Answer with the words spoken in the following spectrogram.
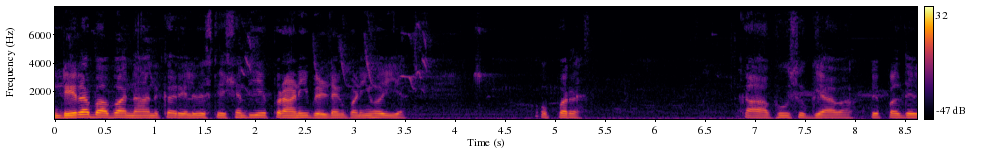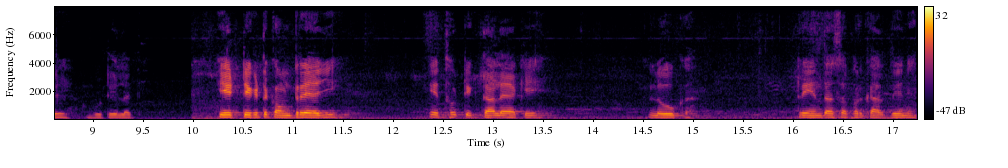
Dera Baba Nanak railway station ਦੀ ਇਹ ਪੁਰਾਣੀ ਬਿਲਡਿੰਗ ਬਣੀ ਹੋਈ ਹੈ ਉੱਪਰ ਘਾਹ ਫੂਸ ਉੱਗਿਆ ਵਾ, ਪਿੱਪਲ ਦੇ ਬੂਟੇ ਲੱਗੇ। ਇਹ ਟਿਕਟ ਕਾਊਂਟਰ ਹੈ ਜੀ। ਇੱਥੋਂ ਟਿਕਟਾਂ ਲੈ ਕੇ ਲੋਕ ਟ੍ਰੇਨ ਦਾ ਸਫ਼ਰ ਕਰਦੇ ਨੇ।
